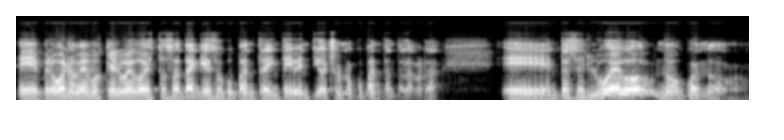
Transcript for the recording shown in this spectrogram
Eh, pero bueno, vemos que luego estos ataques ocupan 30 y 28, no ocupan tanto, la verdad. entonces luego, ¿no? Cuando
